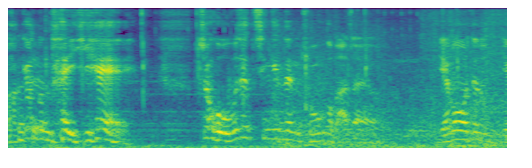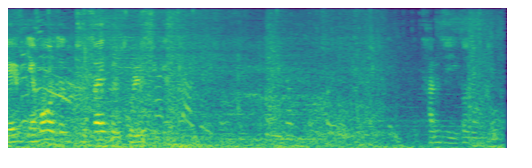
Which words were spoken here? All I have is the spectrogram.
바뀌었는데 이게 저거 오브젝트 챙긴 데는 좋은 거 맞아요. 얘 먹을 때도 얘, 얘 먹을 때도 두 사이클 돌릴 수 있겠다. 단지 이거 정도?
